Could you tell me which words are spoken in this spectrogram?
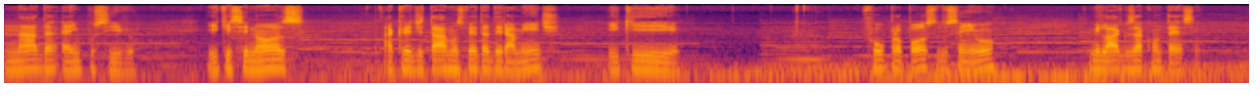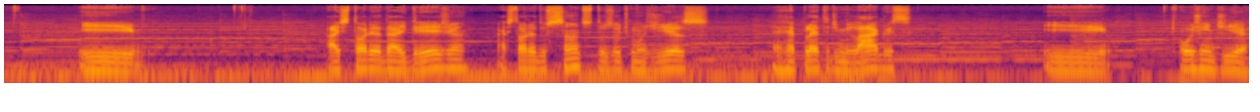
nada é impossível e que se nós acreditarmos verdadeiramente e que for o propósito do Senhor, milagres acontecem. E a história da igreja, a história dos santos dos últimos dias é repleta de milagres e hoje em dia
